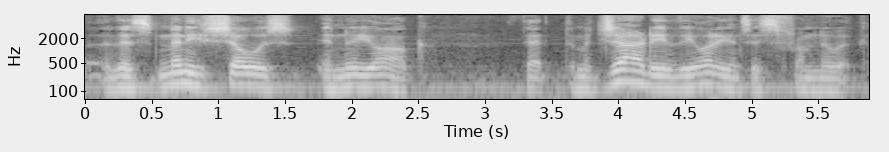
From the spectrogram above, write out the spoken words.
there's many shows in New York that the majority of the audience is from Newark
